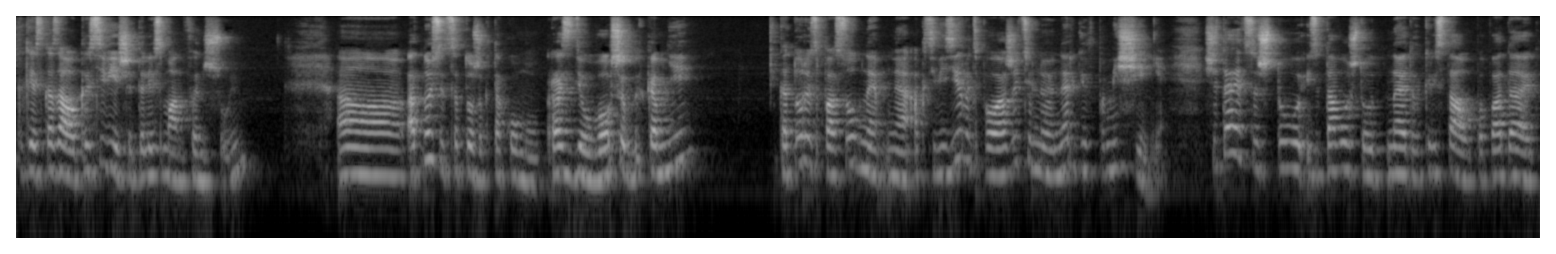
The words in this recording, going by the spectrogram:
как я сказала красивейший талисман фэн-шуй относится тоже к такому разделу волшебных камней которые способны э, активизировать положительную энергию в помещении. Считается, что из-за того, что на этот кристалл попадает э,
